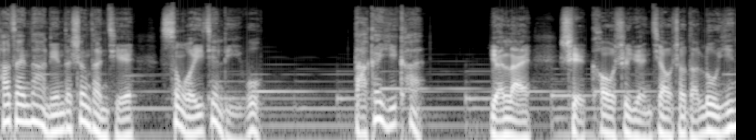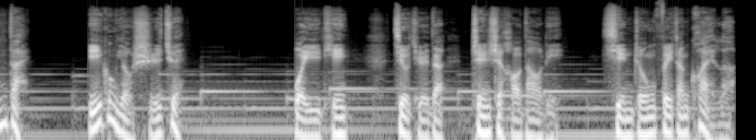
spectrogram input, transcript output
她在那年的圣诞节送我一件礼物，打开一看。原来是寇世远教授的录音带，一共有十卷。我一听就觉得真是好道理，心中非常快乐，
